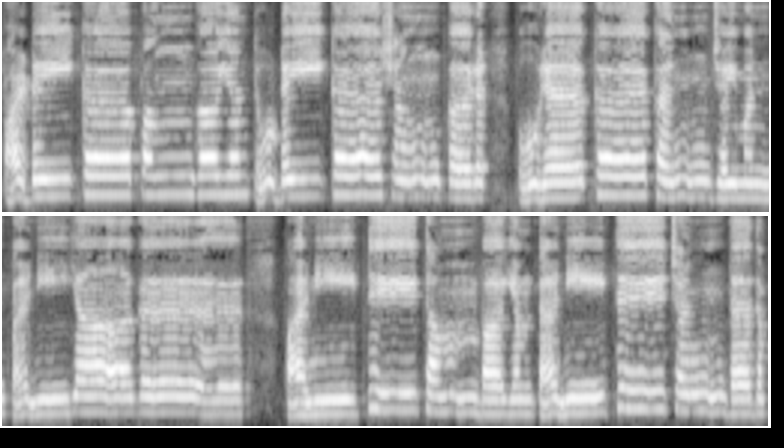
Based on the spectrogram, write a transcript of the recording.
படைக்க பங்கயந்துடைக்க சங்கரன் புறக்க கஞ்சை மண் பணியாக பணித்து தம்பயம் தனித்து சந்ததம்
